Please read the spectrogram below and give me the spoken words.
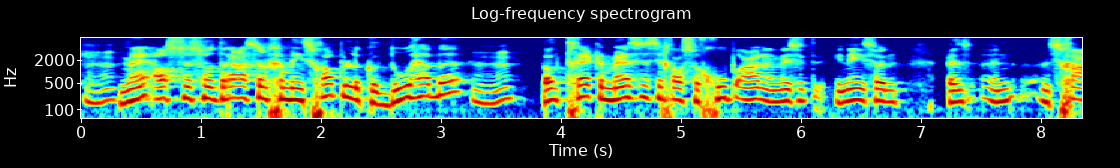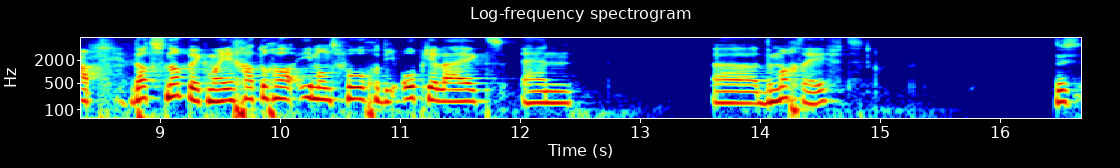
mhm, Maar als ze, zodra ze een gemeenschappelijke doel hebben, dan trekken mensen zich als een groep aan en dan is het ineens een, een, een, een schaap. Dat snap ik, maar je gaat toch wel iemand volgen die op je lijkt en eh, de macht heeft. Dus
